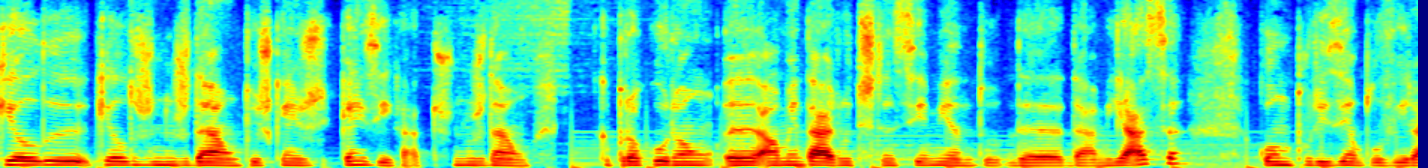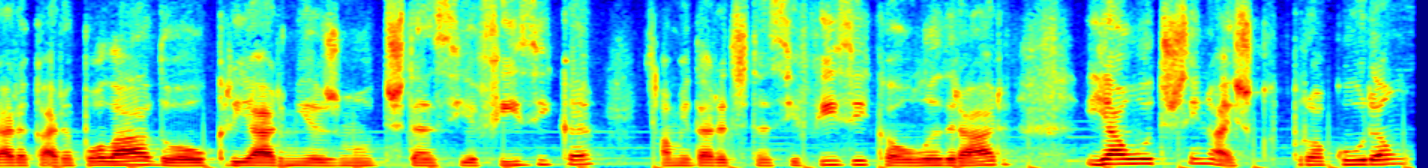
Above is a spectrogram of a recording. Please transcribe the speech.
que, ele, que eles nos dão, que os cães, cães e gatos nos dão, que procuram uh, aumentar o distanciamento da, da ameaça, como por exemplo virar a cara para o lado ou criar mesmo distância física, aumentar a distância física ou ladrar. E há outros sinais que procuram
